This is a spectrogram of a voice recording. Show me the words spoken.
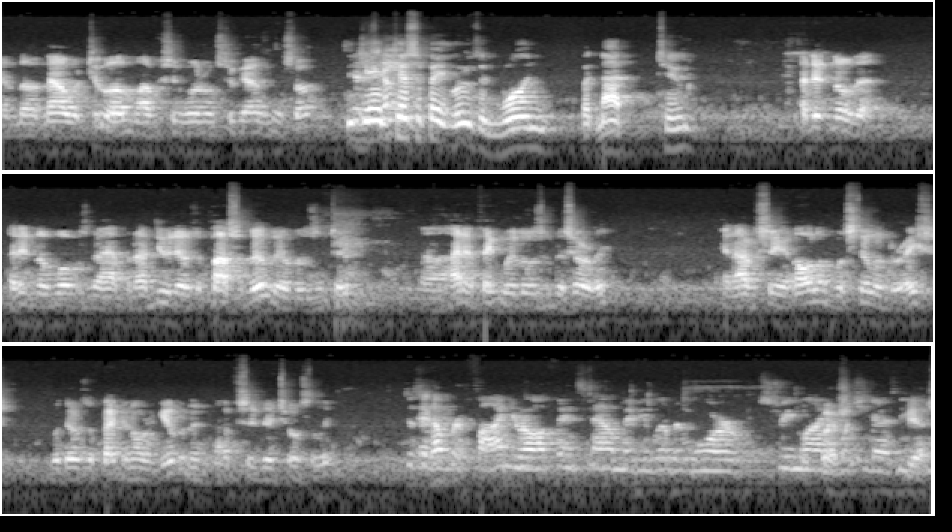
And uh, now with two of them, obviously one of those two guys will start. Did you anticipate losing one but not two? I didn't know that. I didn't know what was going to happen. I knew there was a possibility of losing two. Uh, I didn't think we'd lose them this early. And obviously, all of them were still in the race. But there was a pecking order given, and obviously they chose to leave. Does it help refine your offense now, maybe a little bit more streamlined what you guys need? Yes,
